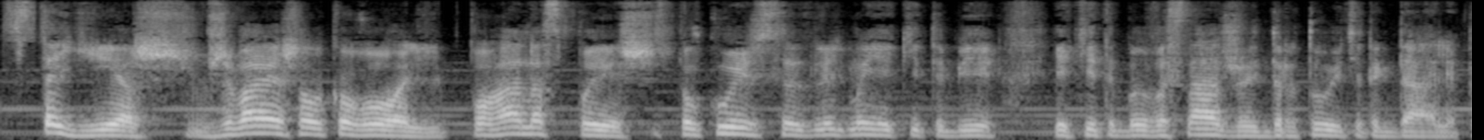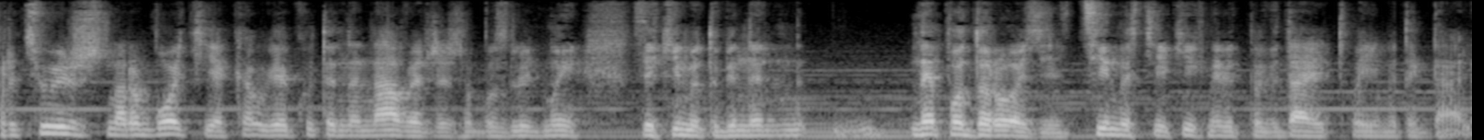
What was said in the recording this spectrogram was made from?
Стаєш, вживаєш алкоголь, погано спиш, спілкуєшся з людьми, які тобі, які тебе виснажують, дратують і так далі. Працюєш на роботі, яка, яку ти ненавидиш, або з людьми, з якими тобі не, не по дорозі, цінності яких не відповідають твоїм і так далі.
